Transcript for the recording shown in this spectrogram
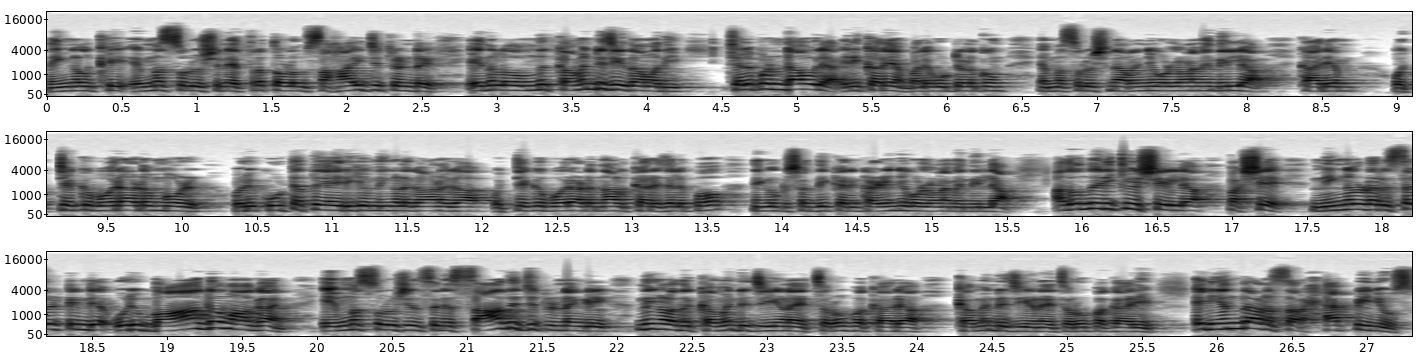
നിങ്ങൾക്ക് എം എസ് സൊല്യൂഷൻ എത്രത്തോളം സഹായിച്ചിട്ടുണ്ട് എന്നുള്ളത് ഒന്ന് കമന്റ് ചെയ്താൽ മതി. ചിലപ്പോൾ ഉണ്ടാവില്ല എനിക്കറിയാം. പല കുട്ടികൾക്കും എം എസ് സൊല്യൂഷൻ അറിഞ്ഞുകൊള്ളണമെന്നില്ല. കാര്യം ഒറ്റയ്ക്ക് പോരാടുമ്പോൾ ഒരു കൂട്ടത്തെ ആയിരിക്കും നിങ്ങൾ കാണുക. ഒറ്റയ്ക്ക് പോരാടുന്ന ആൾക്കാരെ ചിലപ്പോൾ നിങ്ങൾക്ക് ശ്രദ്ധിക്കാൻ കഴിഞ്ഞു കൊള്ളണമെന്നില്ല അതൊന്നും എനിക്ക് വിഷയമില്ല. പക്ഷേ നിങ്ങളുടെ റിസൾട്ടിന്റെ ഒരു ഭാഗമാകാൻ എം എസ് സൊല്യൂഷൻസിന് സാധിച്ചിട്ടുണ്ടെങ്കിൽ നിങ്ങളത് കമന്റ് ചെയ്യണേ ചെറുപ്പക്കാര. കമന്റ് ചെയ്യണേ ചെറുപ്പക്കാരി. ഇനി എന്താണ് സാർ ഹാപ്പി ന്യൂസ്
